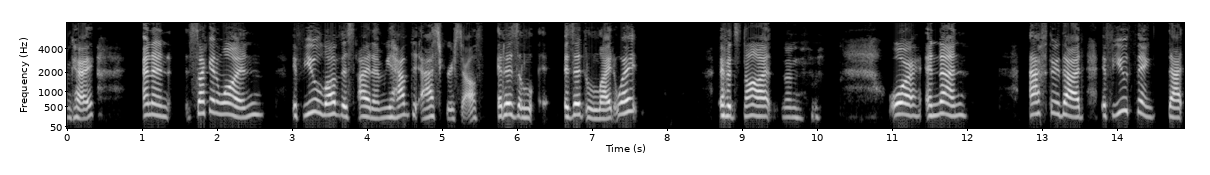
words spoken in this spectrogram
Okay? And then second one if you love this item you have to ask yourself it is is it lightweight? If it's not then Or, and then after that, if you think that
